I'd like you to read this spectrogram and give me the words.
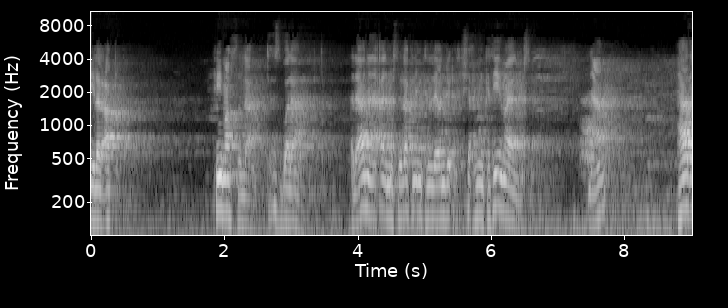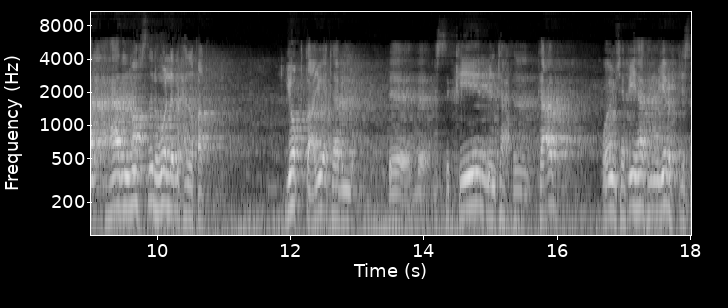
إلى العقل. في مفصل الآن تحسب الآن. الآن أنا ألمسه لكن يمكن اللي عنده شحم كثير ما يلمسه نعم. هذا هذا المفصل هو اللي محل القطع. يقطع يؤتى بالسكين من تحت الكعب ويمشى فيها ثم يلف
